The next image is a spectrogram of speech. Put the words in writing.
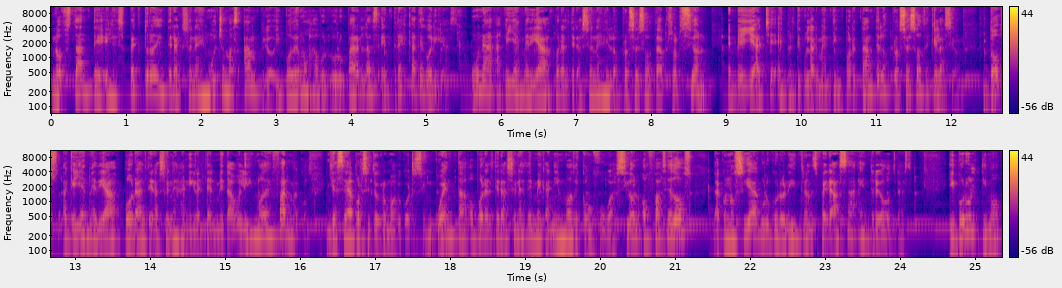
No obstante, el espectro de interacciones es mucho más amplio y podemos agruparlas en tres categorías. Una, aquellas mediadas por alteraciones en los procesos de absorción. En VIH es particularmente importante los procesos de quelación. Dos, aquellas mediadas por alteraciones a nivel del metabolismo de fármacos, ya sea por citocromo P450 o por alteraciones de mecanismos de conjugación o fase 2, la conocida glucuronidtransferasa, entre otras. Y por último,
